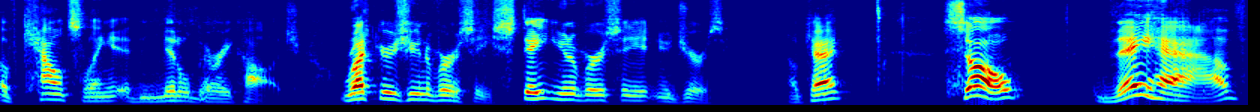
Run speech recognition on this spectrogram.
of counseling at Middlebury College. Rutgers University, State University at New Jersey. Okay? So they have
